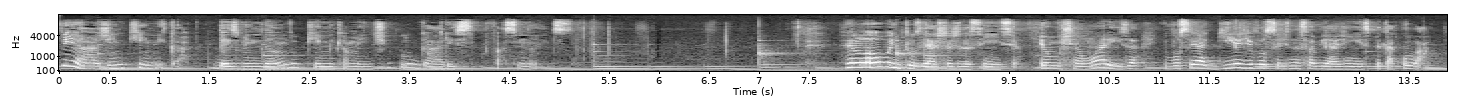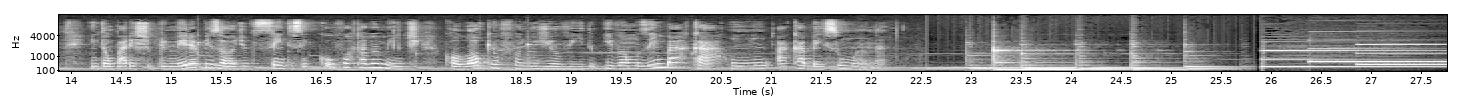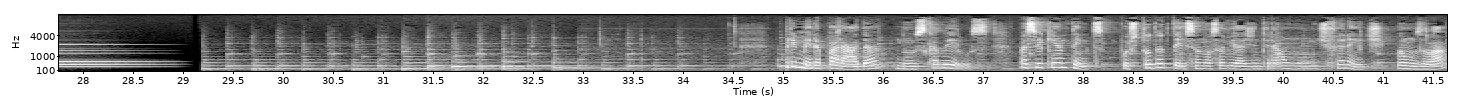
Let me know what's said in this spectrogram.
Viagem Química Desvendando quimicamente lugares fascinantes. Hello, entusiastas da ciência! Eu me chamo Arisa e vou ser a guia de vocês nessa viagem espetacular. Então, para este primeiro episódio, sente-se confortavelmente, coloque um fone de ouvido e vamos embarcar rumo à cabeça humana. Primeira parada nos cabelos. Mas fiquem atentos, pois toda terça nossa viagem terá um rumo diferente. Vamos lá?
